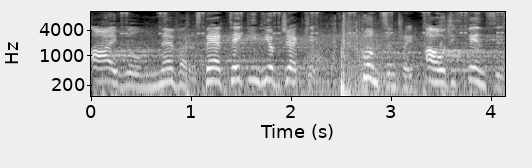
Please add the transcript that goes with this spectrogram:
I will never. They're taking the objective. Concentrate our defenses.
